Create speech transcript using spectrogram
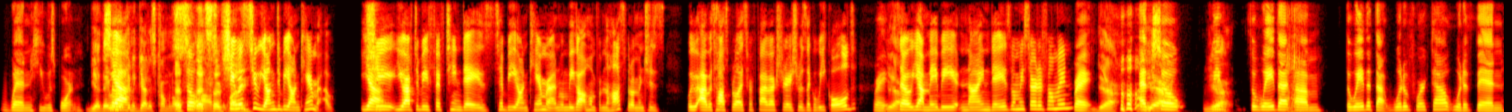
when he was born. Yeah, they were Yeah. looking to get us coming That's- off. the that's so hospital. She was too young to be on camera. Yeah. She, you have to be 15 days to be on camera. And when we got home from the hospital, I mean, she's, we, I was hospitalized for five extra days. She was like a week old. Right. Yeah. So yeah, maybe nine days when we started filming. Right. Yeah. And Yeah. so Yeah. we the way that um the way that that would have worked out would have been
